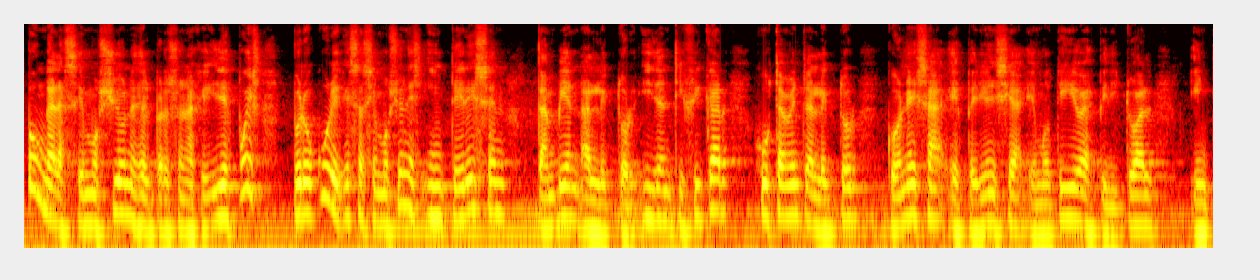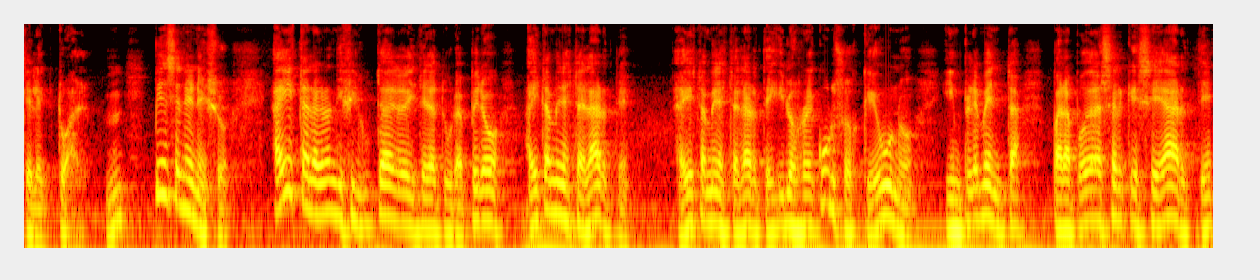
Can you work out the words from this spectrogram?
ponga las emociones del personaje y después procure que esas emociones interesen también al lector, identificar justamente al lector con esa experiencia emotiva, espiritual, intelectual. Piensen en eso. Ahí está la gran dificultad de la literatura, pero ahí también está el arte ahí también está el arte y los recursos que uno implementa para poder hacer que ese arte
